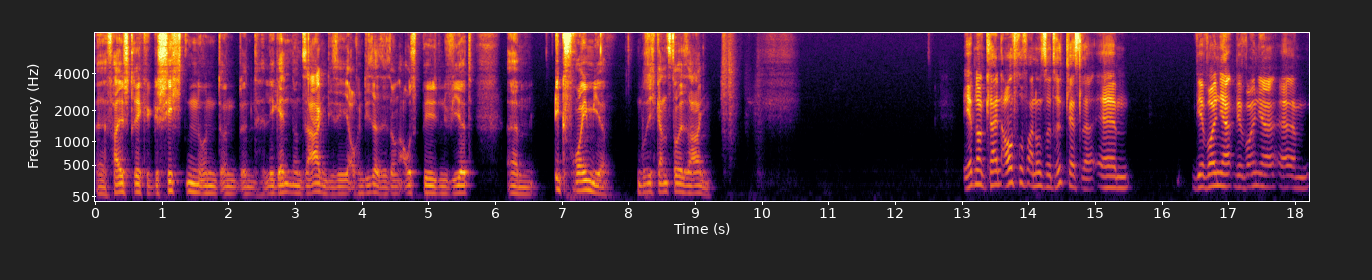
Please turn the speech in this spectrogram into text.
äh, Fallstricke, Geschichten und, und, und, Legenden und Sagen, die sie auch in dieser Saison ausbilden wird. Ähm, ich freue mich, muss ich ganz toll sagen. Ich habe noch einen kleinen Aufruf an unsere Drittklässler. Ähm, wir wollen ja, wir wollen ja ähm,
